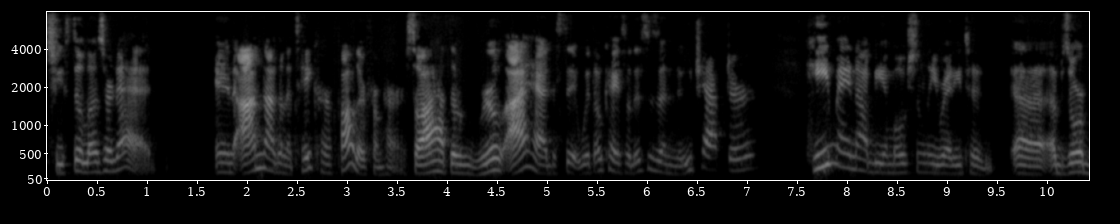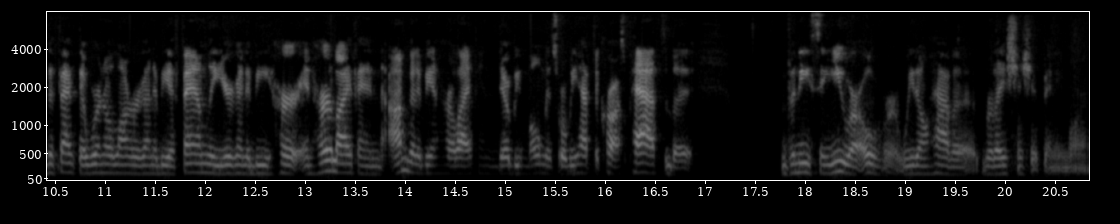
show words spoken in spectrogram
she still loves her dad and I'm not going to take her father from her. So I have to real I had to sit with okay, so this is a new chapter. He may not be emotionally ready to uh, absorb the fact that we're no longer going to be a family. You're going to be her in her life, and I'm going to be in her life, and there'll be moments where we have to cross paths. But Venice and you are over. We don't have a relationship anymore.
